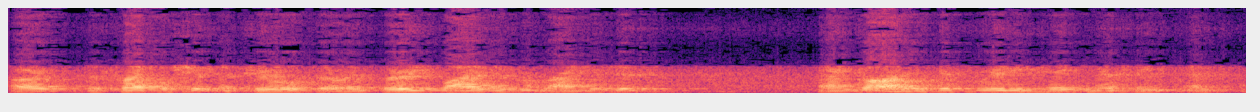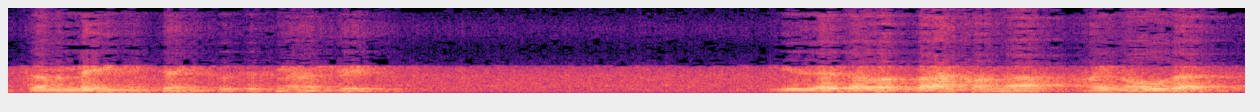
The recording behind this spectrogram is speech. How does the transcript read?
Our discipleship materials are in 35 different languages. And God has just really taken this and, and done amazing things with this ministry. As I look back on that, I know that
